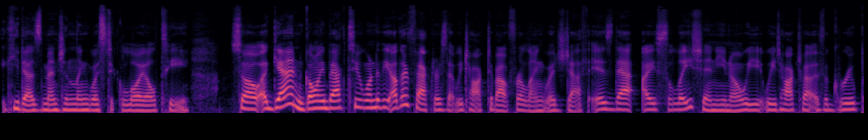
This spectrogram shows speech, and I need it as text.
he does mention linguistic loyalty so again, going back to one of the other factors that we talked about for language death is that isolation. You know, we, we talked about if a group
